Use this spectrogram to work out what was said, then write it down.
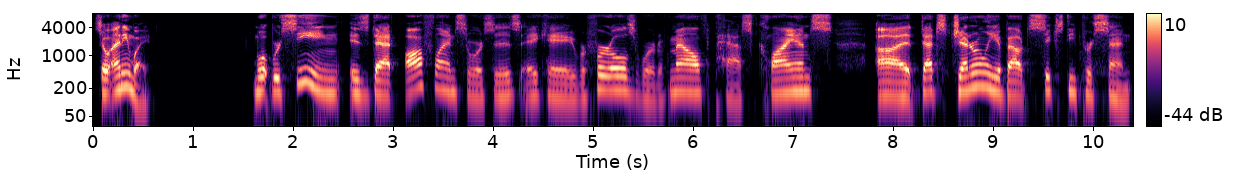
So anyway, what we're seeing is that offline sources, aka referrals, word of mouth, past clients, uh, that's generally about sixty percent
